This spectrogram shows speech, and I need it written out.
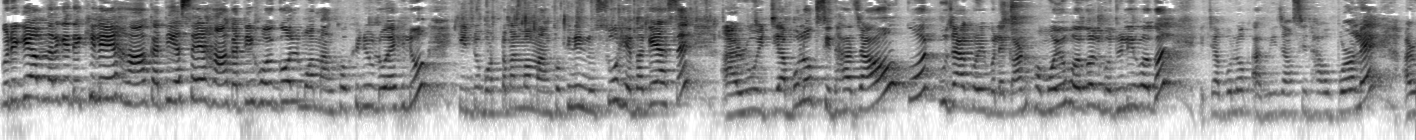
গতিকে আপোনালোকে দেখিলে হাঁহ কাটি আছে হাঁহ কাটি হৈ গ'ল। মই মাংসখিনিও লৈ আহিলোঁ কিন্তু বৰ্তমান মই মাংসখিনি নুচো সেইভাগে আছে। আৰু এতিয়া ব'লক চিধা যাওঁ ক'ত পূজা কৰিবলৈ? কাৰণ সময়ো হৈ গ'ল গধূলি হৈ গ'ল। এতিয়া ব'লক আমি যাওঁ চিধা ওপৰলৈ। আৰু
